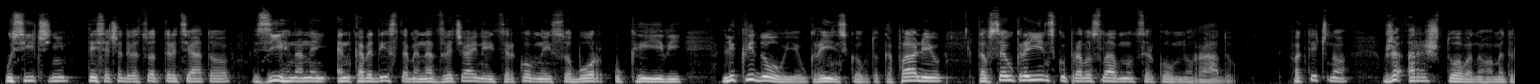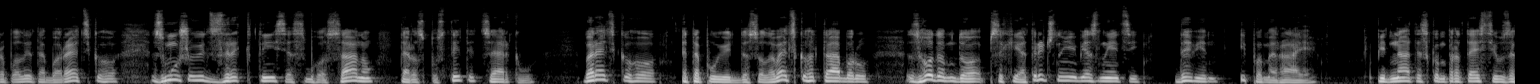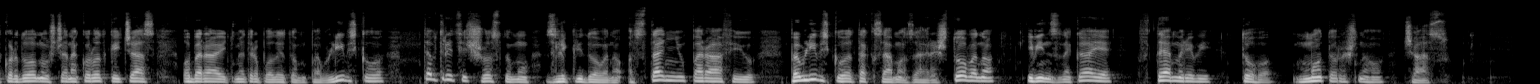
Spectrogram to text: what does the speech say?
У січні 1930-го зігнаний НКВДистами надзвичайний церковний собор у Києві ліквідовує українську автокефалію та всеукраїнську православну церковну раду. Фактично, вже арештованого митрополита Борецького змушують зректися свого сану та розпустити церкву. Борецького етапують до Соловецького табору, згодом до психіатричної в'язниці, де він і помирає. Під натиском протестів за кордону ще на короткий час обирають митрополитом Павлівського, та в 36-му зліквідовано останню парафію. Павлівського так само заарештовано, і він зникає в темряві того моторошного часу.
